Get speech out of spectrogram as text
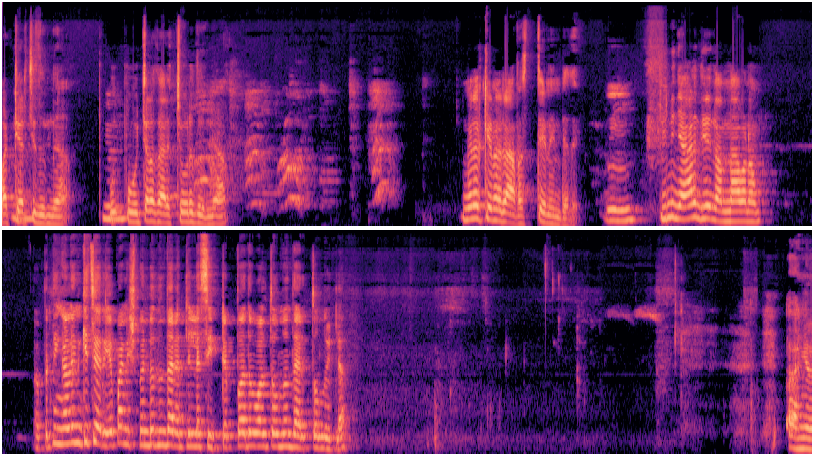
പട്ടിയിറച്ചി തിന്നുക. പൂച്ചള പൂച്ചയുടെ തലച്ചോറ് തിന്നുക. ഇങ്ങനെയൊക്കെയാണ് ഒരു അവസ്ഥയാണ് എന്റെത്. പിന്നെ ഞാൻ എന്തിനു നന്നാവണം. അപ്പൊ നിങ്ങൾ എനിക്ക് ചെറിയ പണിഷ്മെന്റ് ഒന്നും തരത്തില്ല. സിറ്റപ്പ് അതുപോലത്തെ ഒന്നും തരത്തൊന്നുമില്ല. അങ്ങനെ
